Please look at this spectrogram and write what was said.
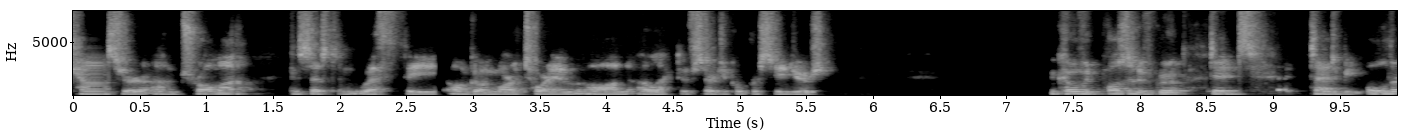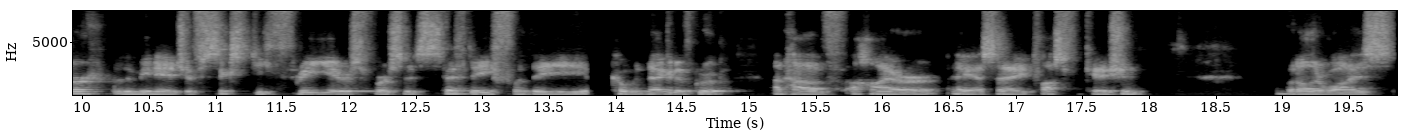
cancer and trauma, consistent with the ongoing moratorium on elective surgical procedures. The COVID positive group did tend to be older, the mean age of 63 years versus 50 for the COVID negative group, and have a higher ASA classification. But otherwise,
